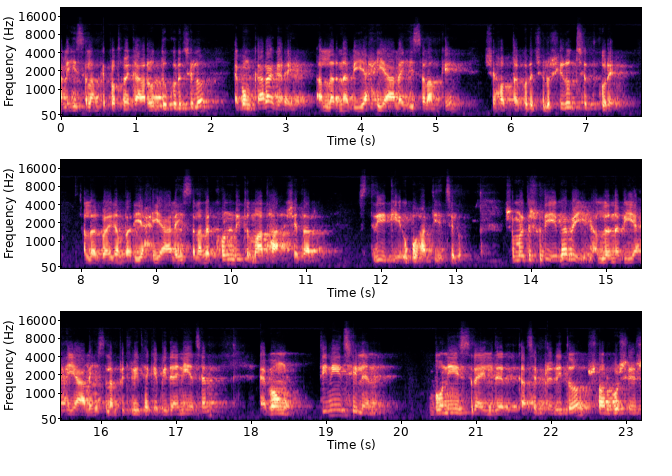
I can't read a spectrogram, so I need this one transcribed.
আলহি সালামকে প্রথমে কারারুদ্ধ করেছিল এবং কারাগারে আল্লাহর নবী ইয়াহিয়া আলহি সালামকে সে হত্যা করেছিল। শিরোচ্ছেদ করে আল্লাহর পাইগাম্বার ইয়াহিয়া আলহি সালামের খণ্ডিত মাথা সে তার স্ত্রীকে উপহার দিয়েছিল। সম্মানিত শুধু এভাবেই আল্লাহ নবী ইয়াহিয়া আলহ ইসলাম পৃথিবী থেকে বিদায় নিয়েছেন এবং তিনি ছিলেন বনি ইসরায়েলদের কাছে প্রেরিত সর্বশেষ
